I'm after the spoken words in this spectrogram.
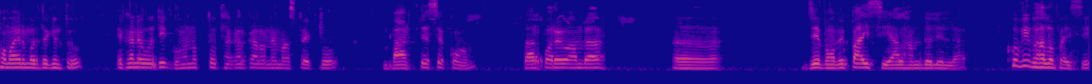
সময়ের মধ্যে কিন্তু এখানে অধিক ঘনত্ব থাকার কারণে মাছটা একটু বাড়তেছে কম। তারপরেও আমরা যেভাবে পাইছি, আলহামদুলিল্লাহ, খুবই ভালো পাইছি,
